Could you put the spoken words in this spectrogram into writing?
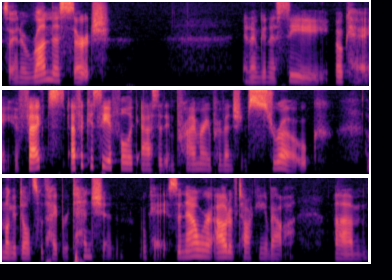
So I'm going to run this search and I'm going to see, okay, effects, efficacy of folic acid in primary prevention of stroke among adults with hypertension. Okay, so now we're out of talking about um,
